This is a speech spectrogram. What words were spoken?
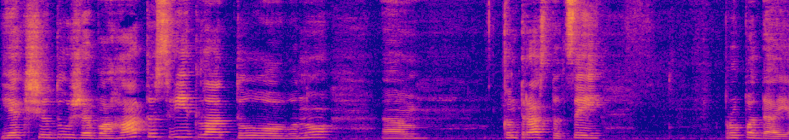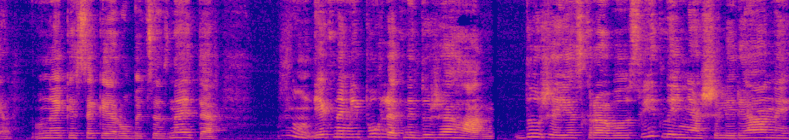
Якщо дуже багато світла, то воно ем, контраст оцей пропадає. Воно якесь таке робиться, знаєте, ну, як на мій погляд, не дуже гарно. Дуже яскраве освітлення шеліріани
